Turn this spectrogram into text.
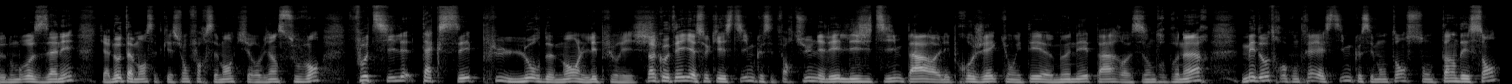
de nombreuses années. Il y a notamment cette question forcément qui revient souvent. Faut-il taxer plus lourdement les plus riches? D'un côté, il y a ceux qui estiment que cette fortune, elle est légitime par euh, les projets qui ont été euh, menés par euh, ces entrepreneurs, mais d'autres, au contraire, estiment que ces montants sont indécents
